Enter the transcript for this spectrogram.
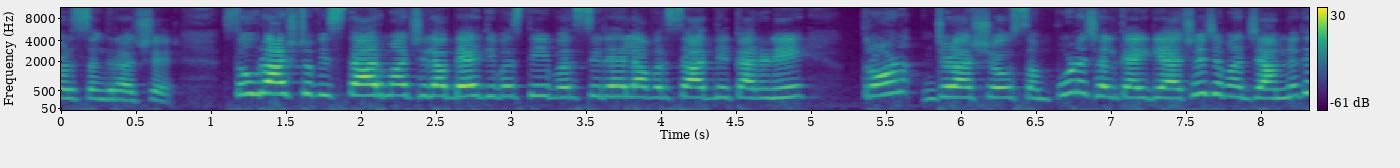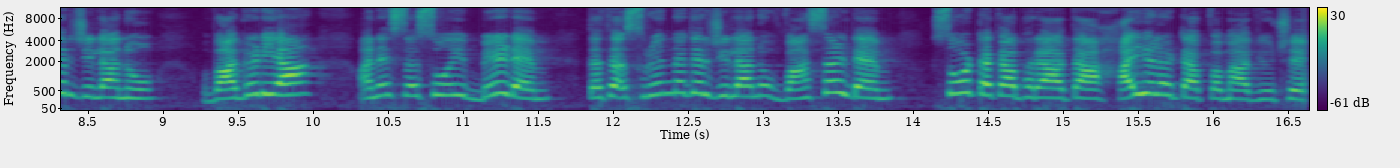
જળસંગ્રહ છે. સૌરાષ્ટ્ર વિસ્તારમાં છેલ્લા બે દિવસથી વરસી રહેલા વરસાદને કારણે ત્રણ જળાશયો સંપૂર્ણ છલકાઈ ગયા છે, જેમાં જામનગર જિલ્લાનો વાગડિયા અને સસોઈ બે ડેમ તથા સુરેન્દ્રનગર જિલ્લાનો વાંસલ ડેમ સો ટકા ભરાતા હાઈ એલર્ટ આપવામાં આવ્યું છે.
